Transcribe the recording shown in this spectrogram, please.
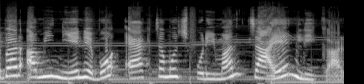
এবার আমি নিয়ে নেব এক চামচ পরিমাণ চায়ের লিকার।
